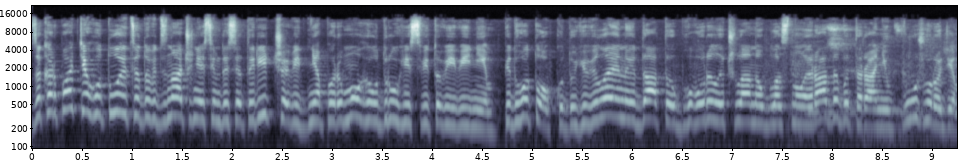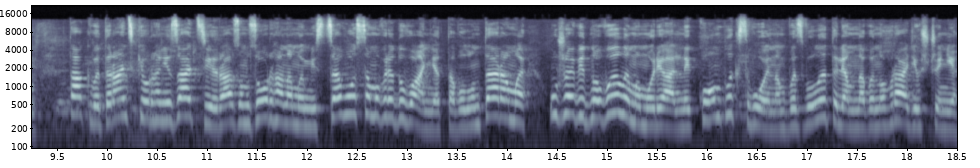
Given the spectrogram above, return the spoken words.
Закарпаття готується до відзначення 70-річчя від Дня перемоги у Другій світовій війні. Підготовку до ювілейної дати обговорили члени обласної ради ветеранів в Ужгороді. Так, ветеранські організації разом з органами місцевого самоврядування та волонтерами уже відновили меморіальний комплекс воїнам-визволителям на Виноградівщині.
